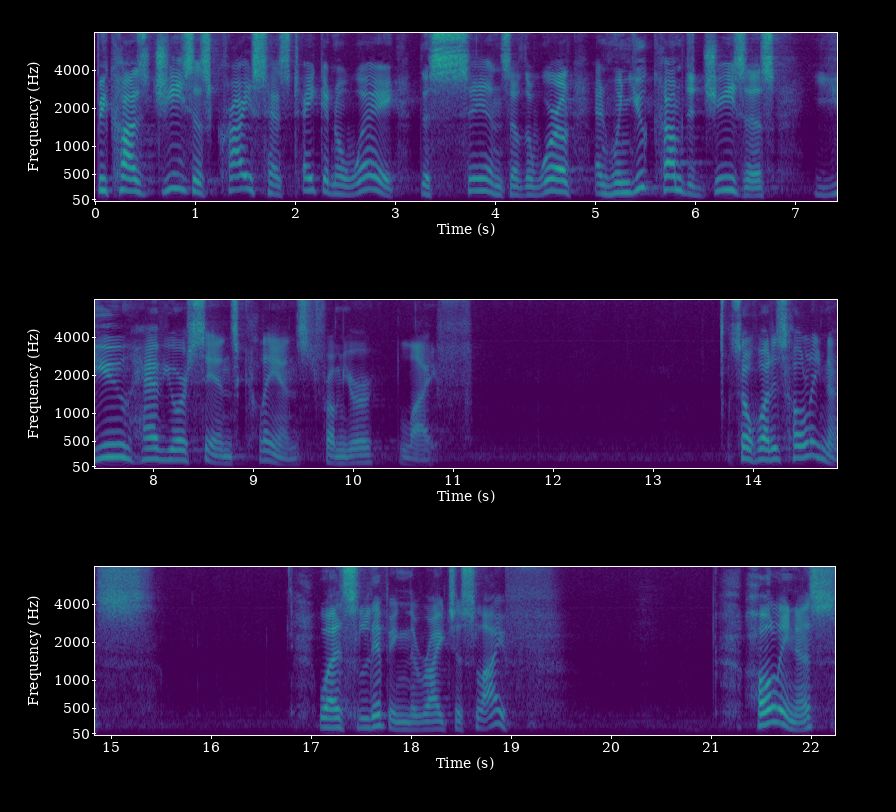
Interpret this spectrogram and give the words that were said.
Because Jesus Christ has taken away the sins of the world. And when you come to Jesus, you have your sins cleansed from your life. So, what is holiness? Was living the righteous life. Holiness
